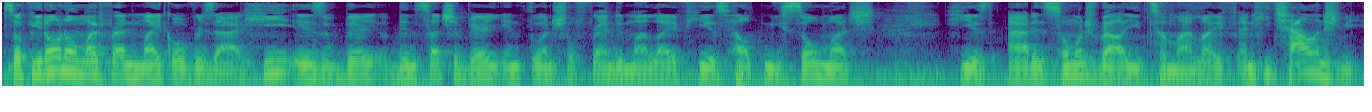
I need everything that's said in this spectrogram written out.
So if you don't know my friend Mike Overzad, he is very been such a very influential friend in my life. He has helped me so much he has added so much value to my life and he challenged me.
